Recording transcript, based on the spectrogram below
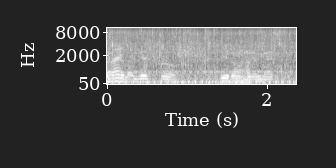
they don't have it.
